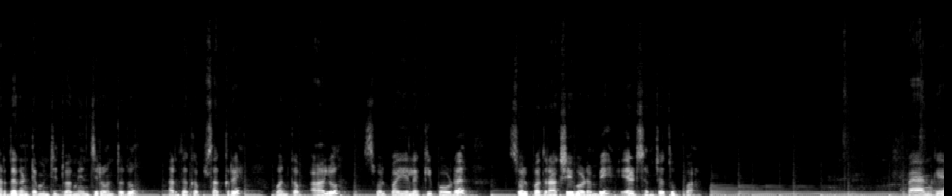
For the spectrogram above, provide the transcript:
ಅರ್ಧ ಗಂಟೆ ಮುಂಚಿತವಾಗಿ ನೆನೆಸಿರುವಂಥದ್ದು ಅರ್ಧ ಕಪ್ ಸಕ್ಕರೆ ಒಂದು ಕಪ್ ಹಾಲು ಸ್ವಲ್ಪ ಏಲಕ್ಕಿ ಪೌಡರ್ ಸ್ವಲ್ಪ ದ್ರಾಕ್ಷಿ ಗೋಡಂಬಿ ಎರಡು ಚಮಚ ತುಪ್ಪ. ಪ್ಯಾನ್ಗೆ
